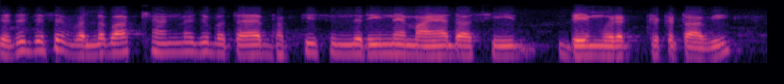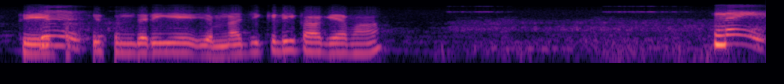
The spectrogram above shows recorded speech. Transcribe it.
जैसे जैसे वल्लभाख्यान में जो बताया भक्ति सुंदरी ने मायादासी बेमुरत प्रकटावी तो ये हम्म। भक्ति सुंदरी ये यमुना जी के लिए कहा गया वहाँ? नहीं।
